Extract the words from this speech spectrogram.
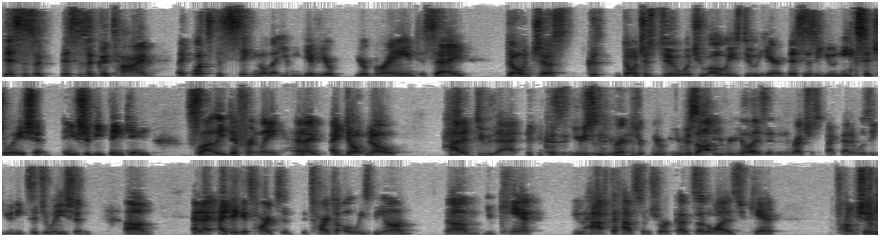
this is a this is a good time. Like what's the signal that you can give your your brain to say don't just cause don't just do what you always do here. This is a unique situation and you should be thinking slightly differently. And I, I don't know how to do that because usually you, rec- you, you, you realize it in retrospect that it was a unique situation. Um, and I, I, think it's hard to it's hard to always be on. Um, you can't you have to have some shortcuts, otherwise you can't function.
